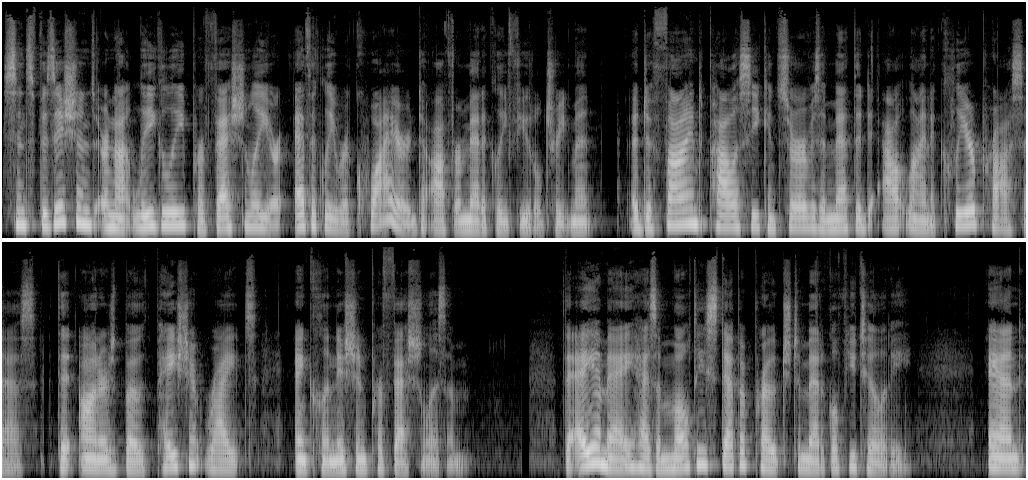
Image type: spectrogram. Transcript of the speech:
Since physicians are not legally, professionally, or ethically required to offer medically futile treatment, a defined policy can serve as a method to outline a clear process that honors both patient rights and clinician professionalism. The AMA has a multi step approach to medical futility, and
